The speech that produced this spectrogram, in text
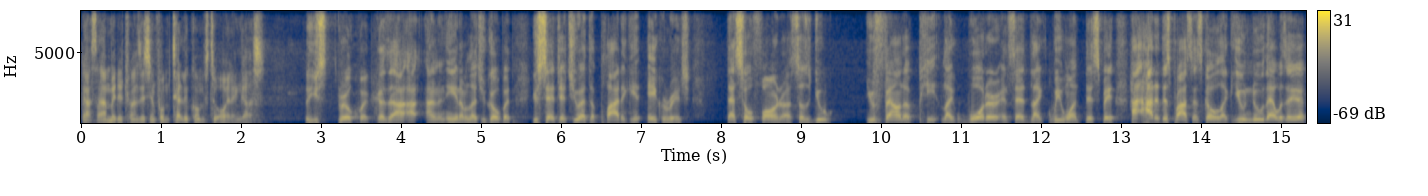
That's how I made a transition from telecoms to oil and gas. You, real quick, because I, I, Ian, I'm gonna let you go, but you said that you had to apply to get acreage. That's so foreign to us. So you you found a pe- like water and said like we want this space how, how did this process go like you knew that was there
